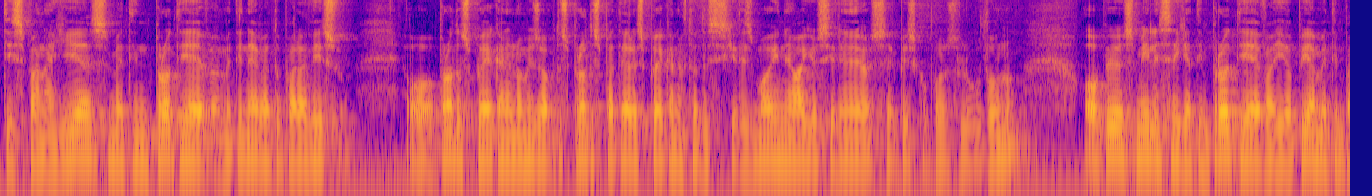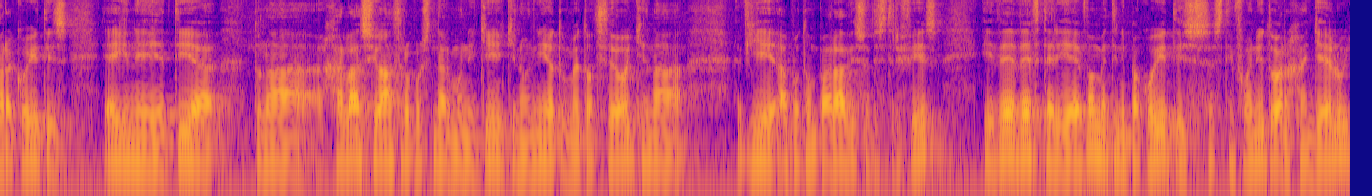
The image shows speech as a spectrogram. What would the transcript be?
της Παναγίας με την πρώτη Εύα, με την Εύα του Παραδείσου. Ο πρώτος που έκανε, νομίζω από τους πρώτους πατέρες που έκανε αυτόν τον συσχετισμό είναι ο Άγιος Ειρηναίος Επίσκοπος Λουγδούνου, ο οποίος μίλησε για την πρώτη Εύα, η οποία με την παρακοή της έγινε η αιτία του να χαλάσει ο άνθρωπος στην αρμονική κοινωνία του με τον Θεό και να βγει από τον παράδεισο της τρυφής. Η δε δεύτερη Εύα με την υπακοή της στην φωνή του Αρχαγγέλου,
